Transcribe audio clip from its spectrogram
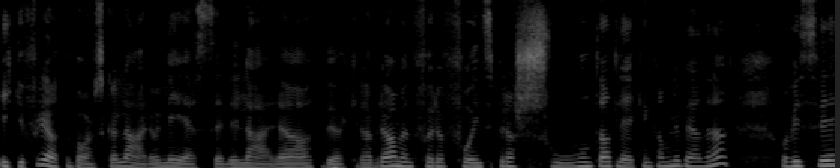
ikke fordi at barn skal lære å lese eller lære at bøker er bra, men for å få inspirasjon til at leken kan bli bedre. Og hvis vi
